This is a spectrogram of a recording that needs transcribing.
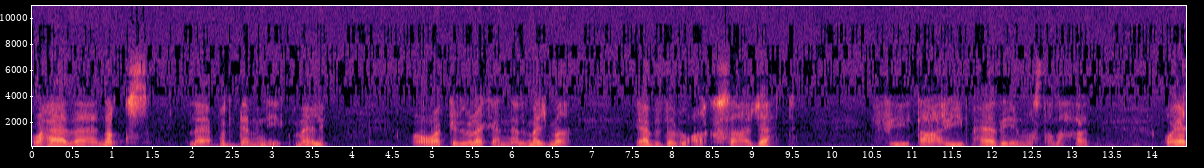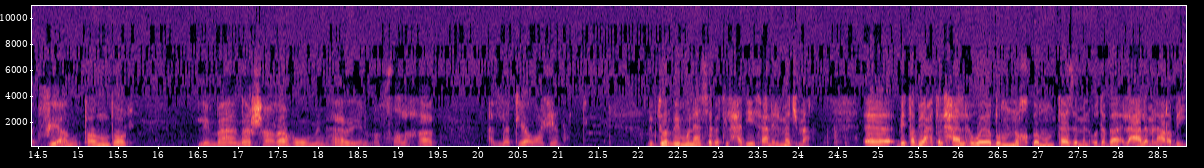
وهذا نقص لا بد من إكماله. وأؤكد لك أن المجمع يبذل أقصى جهد في تعريب هذه المصطلحات ويكفي أن تنظر لما نشره من هذه المصطلحات التي عربت دكتور بمناسبة الحديث عن المجمع آه، بطبيعة الحال هو يضم نخبة ممتازة من أدباء العالم العربي.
